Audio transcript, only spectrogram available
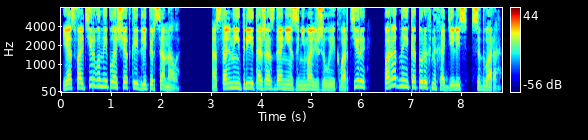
и асфальтированной площадкой для персонала. Остальные три этажа здания занимали жилые квартиры, парадные которых находились со двора.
